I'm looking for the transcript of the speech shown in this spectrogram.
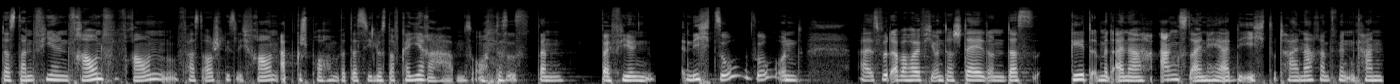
dass dann vielen Frauen, Frauen, fast ausschließlich Frauen, abgesprochen wird, dass sie Lust auf Karriere haben. So. Und das ist dann bei vielen nicht so, so. Und äh, es wird aber häufig unterstellt und das geht mit einer Angst einher, die ich total nachempfinden kann.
